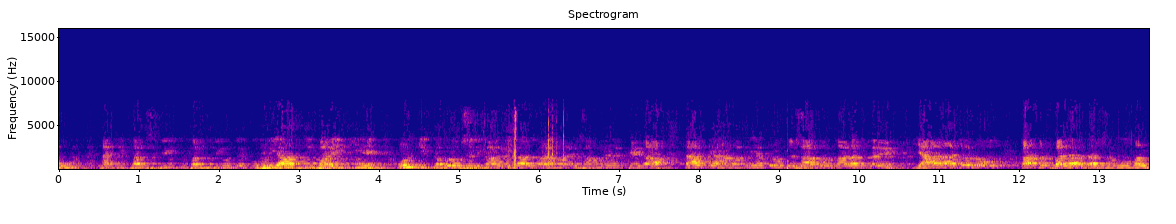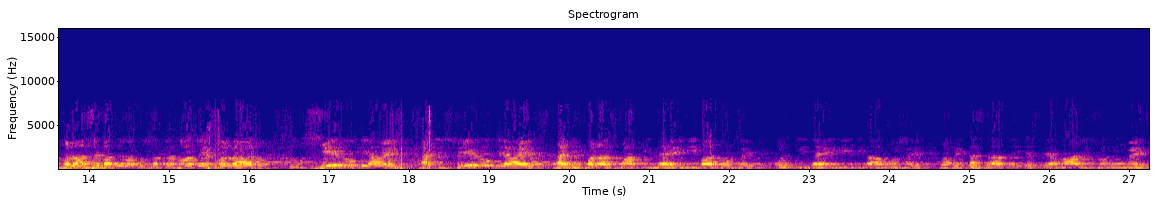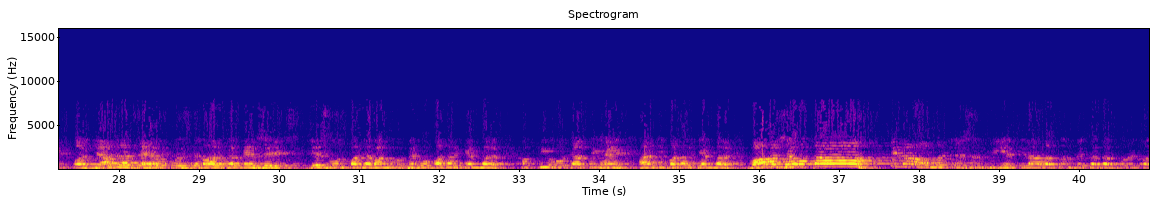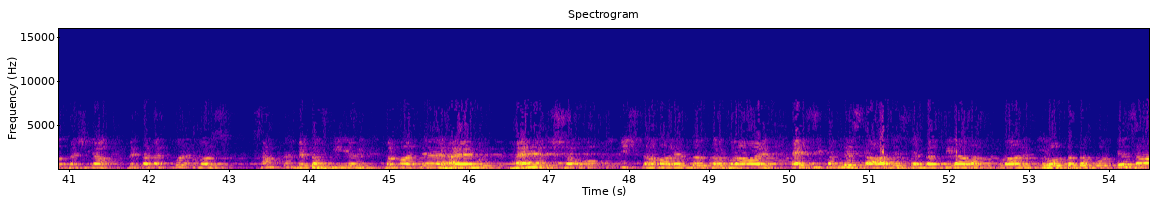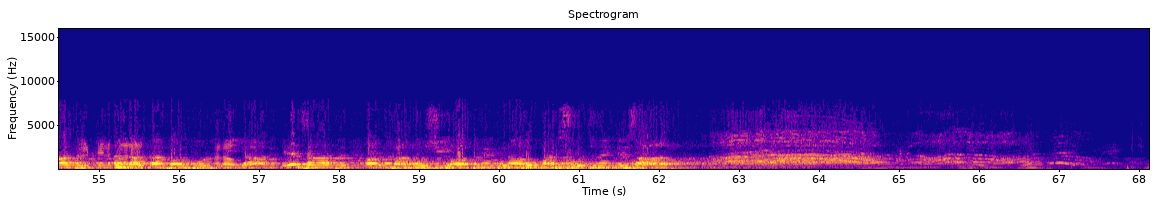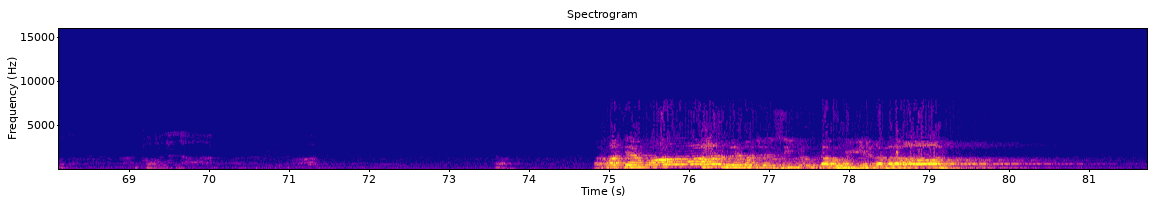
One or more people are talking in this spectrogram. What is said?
ہاں جی فلسفی فلسفیوں کے کفریات کی باریکیاں ان کی قبروں سے نکال نکال کر ہمارے سامنے رکھے گا، تاکہ ہم اپنی عقلوں کے ساتھ ان کا رد کریں۔ یار آج لوگ قبل بلا تشموم الفلاسفت و مصنفات مرات تو شیر ہو گیا ہے، ہر شیر ہو گیا ہے، ہر فلاسفہ کی زہریلی باتوں سے، ان کی زہریلی کتابوں سے. وہ کثرت استعمال سموں میں اور زیادہ زہروں کو استعمال کرنے سے جسم ان پر جب ہم تو پھر وہ بدن کے اندر پکی ہو جاتی ہیں۔ ہاں جی بدن کے اندر. واشوتا مجلس ہے تلاوت بے تدبر و خشیہ بے تنقر و سمتن بے تفکیر۔ فرماتے ہیں ہے شوق عشق ہمارے اندر طرف رہا ہے۔ ایسی مجلس کا جس کے اندر تلاوت قرآن کی ہو تدبر کے ساتھ اللہ کا خوف ہو یاد کے ساتھ اور خاموشی ہو اپنے گناہوں پر سوچنے کے ساتھ۔ فرماتے ہیں واہن مجلسی کرو فی الابرار.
